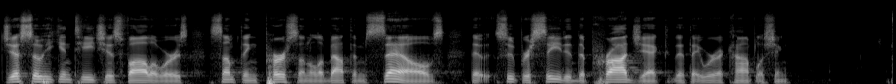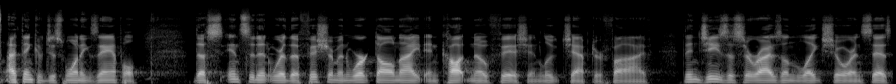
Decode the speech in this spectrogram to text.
just so he can teach his followers something personal about themselves that superseded the project that they were accomplishing. I think of just one example the incident where the fishermen worked all night and caught no fish in Luke chapter 5. Then Jesus arrives on the lake shore and says,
